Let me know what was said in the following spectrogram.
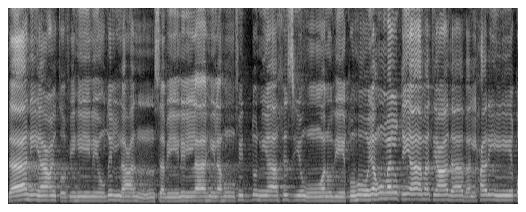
ثاني عطفه ليضل عن سبيل الله له في الدنيا خزي ونذيقه يوم القيامة عذاب الحريق.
